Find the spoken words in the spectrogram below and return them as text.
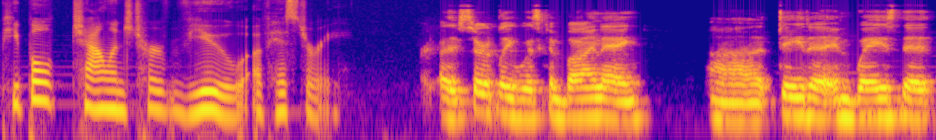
People challenged her view of history. I certainly was combining uh, data in ways that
